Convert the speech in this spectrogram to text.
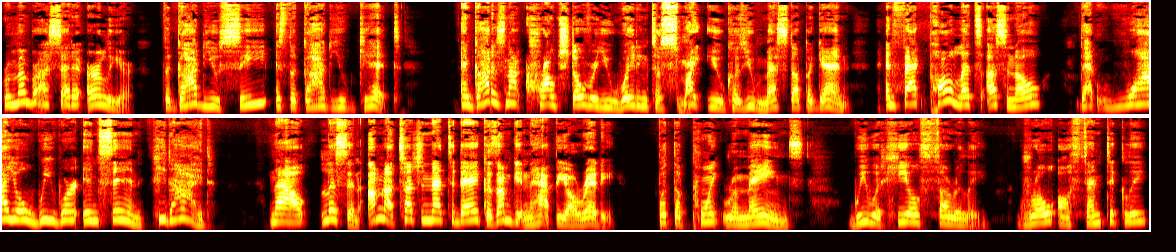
Remember, I said it earlier. The God you see is the God you get. And God is not crouched over you waiting to smite you because you messed up again. In fact, Paul lets us know that while we were in sin, he died. Now, listen, I'm not touching that today because I'm getting happy already. But the point remains we would heal thoroughly grow authentically,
